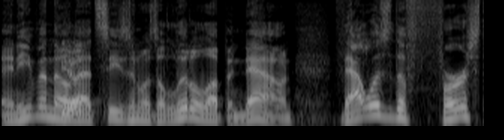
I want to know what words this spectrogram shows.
And even though Yep. that season was a little up and down, that was the first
